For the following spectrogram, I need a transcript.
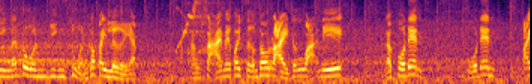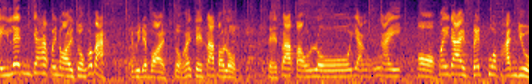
ริงแล้วโดนยิงสวนเข้าไปเลยครับทางซ้ายไม่ค่อยเติมเท่าไหร่จังหวะนี้ แล้วโฟเดนโฟเดนไปเล่นยากไปหน่อยส่งเข้ามาเควินเดบอย ส่งให้เซซ่าเปาโลเซซ่าเปาโลยังไงออกไม่ได้เฟสพัวพันอยู่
